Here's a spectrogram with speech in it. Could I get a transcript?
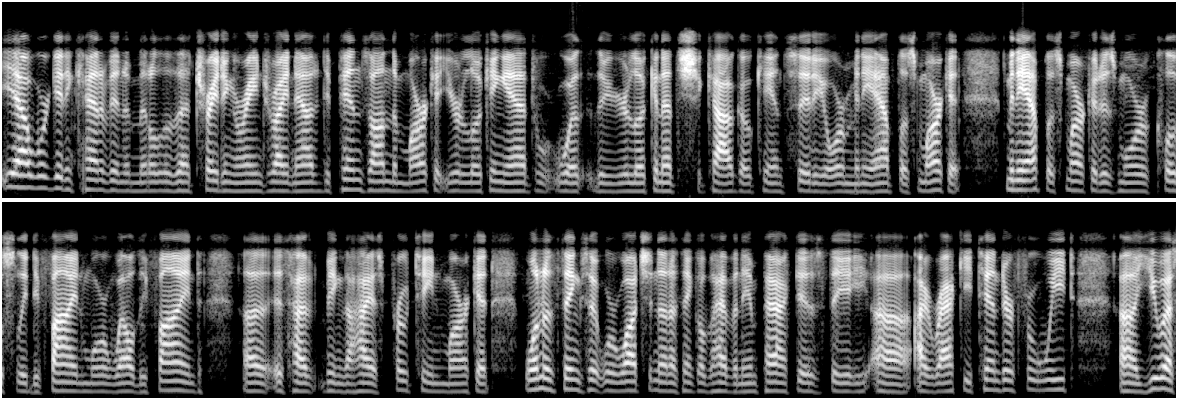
Yeah, we're getting kind of in the middle of that trading range right now. It depends on the market you're looking at, whether you're looking at the Chicago, Kansas City, or Minneapolis market. Minneapolis market is more closely defined, more well defined, as being the highest protein market. One of the things that we're watching that I think will have an impact is the uh, Iraqi tender for wheat. Uh, U.S.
